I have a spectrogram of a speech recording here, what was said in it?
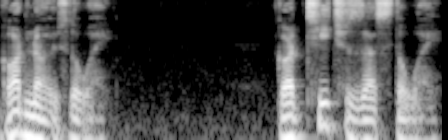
God knows the way. God teaches us the way.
